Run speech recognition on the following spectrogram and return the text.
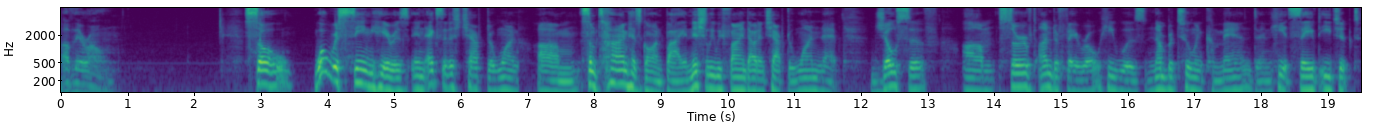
of their own. So, what we're seeing here is in Exodus chapter 1, um, some time has gone by. Initially, we find out in chapter 1 that Joseph um, served under Pharaoh. He was number two in command, and he had saved Egypt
